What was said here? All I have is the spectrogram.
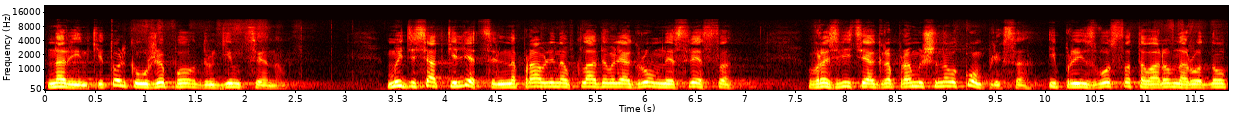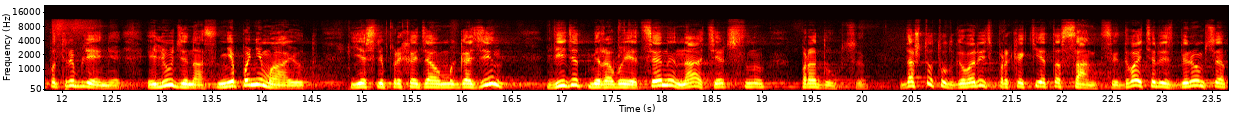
на рынке, только уже по другим ценам. Мы десятки лет целенаправленно вкладывали огромные средства в развитие агропромышленного комплекса и производство товаров народного потребления. И люди нас не понимают, если, приходя в магазин, видят мировые цены на отечественную продукцию. Да что тут говорить про какие-то санкции? Давайте разберемся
